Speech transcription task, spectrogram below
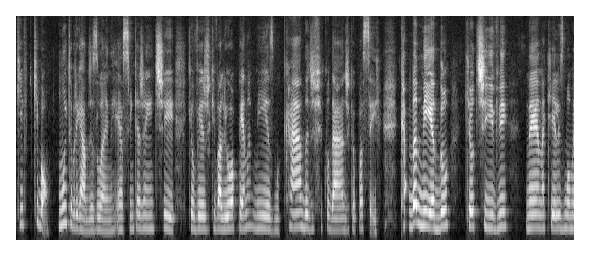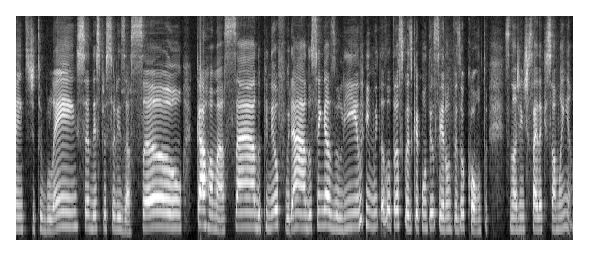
Que, que bom. Muito obrigada, Gislaine. É assim que a gente, que eu vejo que valeu a pena mesmo, cada dificuldade que eu passei, cada medo que eu tive, né, naqueles momentos de turbulência, despressurização, carro amassado, pneu furado, sem gasolina e muitas outras coisas que aconteceram, depois eu conto, senão a gente sai daqui só amanhã.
